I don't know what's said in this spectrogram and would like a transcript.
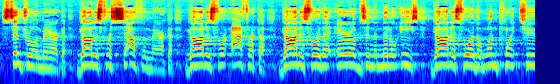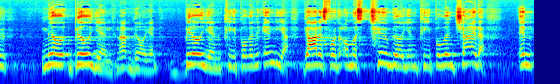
Central America. God is for South America. God is for Africa. God is for the Arabs in the Middle East. God is for the 1.2 mil- billion, not million, billion people in India. God is for the almost 2 billion people in China. And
